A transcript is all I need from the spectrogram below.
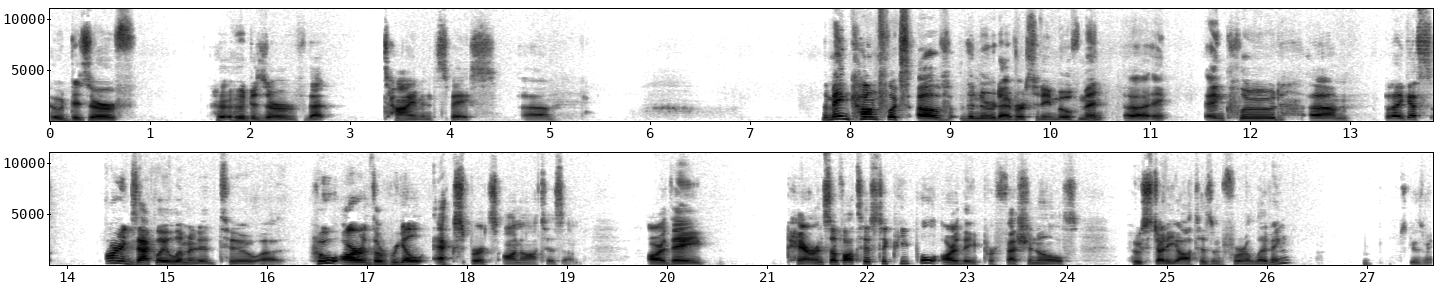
who deserve who, deserve that time and space. Um, the main conflicts of the neurodiversity movement uh, include, um, but I guess aren't exactly limited to uh, who are the real experts on autism? Are they parents of autistic people? Are they professionals who study autism for a living? Excuse me.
